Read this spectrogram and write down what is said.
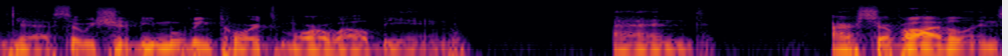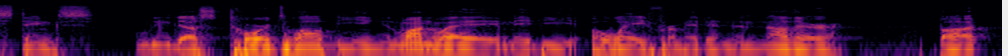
Yeah, so we should be moving towards more well-being, and our survival instincts lead us towards well-being in one way, maybe away from it in another, but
